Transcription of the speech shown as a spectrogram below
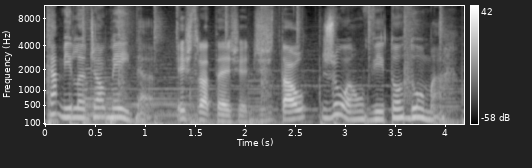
Camila de Almeida. Estratégia digital: João Vitor Dumar.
